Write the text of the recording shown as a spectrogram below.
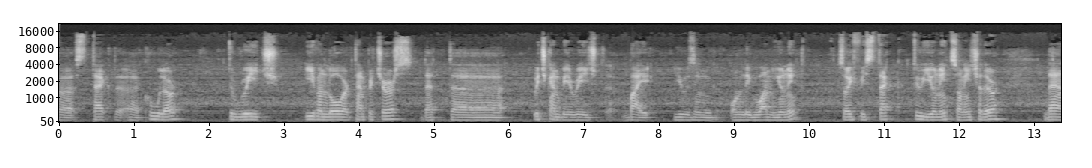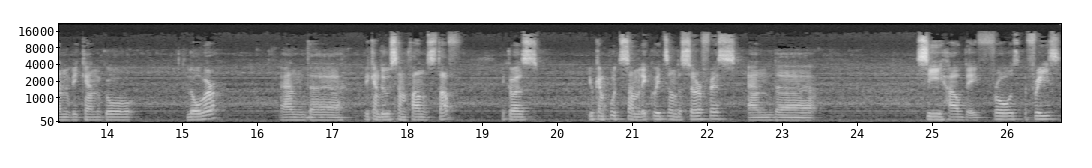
uh, stacked uh, cooler to reach even lower temperatures that uh, which can be reached by using only one unit. So if we stack two units on each other, then we can go lower and uh, we can do some fun stuff because you can put some liquids on the surface and uh, see how they froze, freeze.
